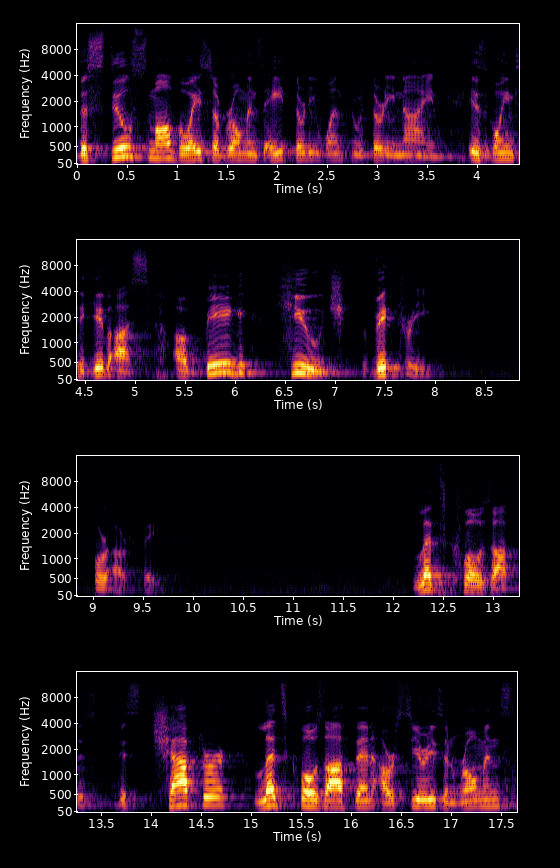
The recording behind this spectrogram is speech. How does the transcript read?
The still small voice of Romans 8 31 through 39 is going to give us a big, huge victory for our faith. Let's close off this, this chapter. Let's close off then our series in Romans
